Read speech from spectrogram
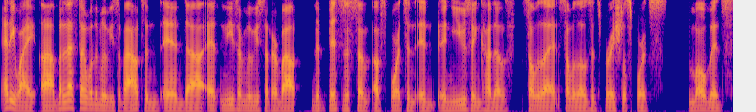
anyway. Uh, but that's not what the movie's about, and and, uh, and these are movies that are about the business of, of sports and, and and using kind of some of that some of those inspirational sports moments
